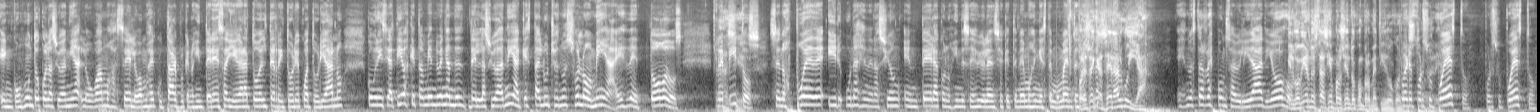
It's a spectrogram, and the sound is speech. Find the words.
en conjunto con la ciudadanía, lo vamos a hacer, lo vamos a ejecutar porque nos interesa llegar a todo el territorio ecuatoriano con iniciativas que también vengan de, de la ciudadanía, que esta lucha no es solo mía, es de todos. Repito, se nos puede ir una generación entera con los índices de violencia que tenemos en este momento. Por es, eso hay que hacer algo y ya. es nuestra responsabilidad y ojo. El gobierno está 100% comprometido con Por, esto. por supuesto, por supuesto.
